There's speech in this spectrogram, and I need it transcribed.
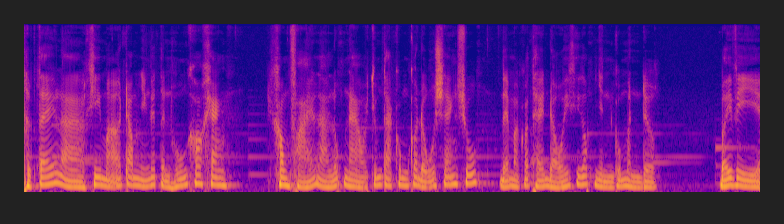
thực tế là khi mà ở trong những cái tình huống khó khăn, không phải là lúc nào chúng ta cũng có đủ sáng suốt để mà có thể đổi cái góc nhìn của mình được. Bởi vì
